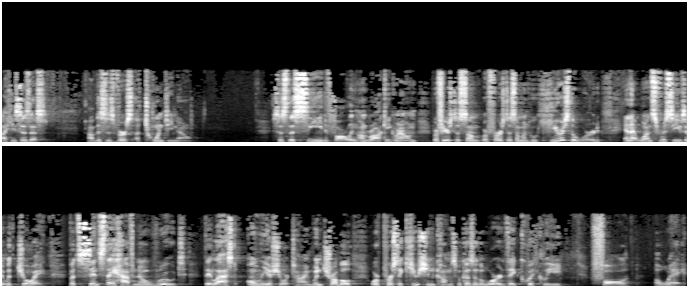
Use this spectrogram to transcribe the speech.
Uh, he says this. Uh, this is verse uh, 20 now. Says the seed falling on rocky ground refers to some, refers to someone who hears the word and at once receives it with joy. But since they have no root, they last only a short time. When trouble or persecution comes because of the word, they quickly fall away.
